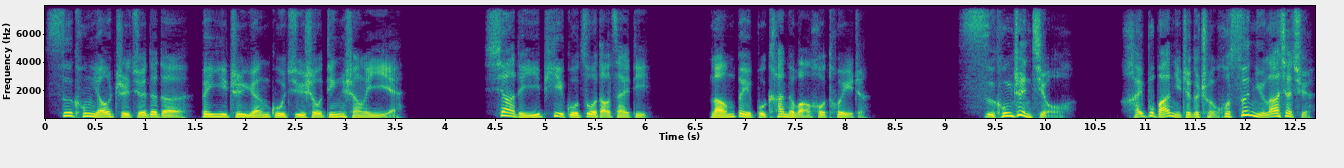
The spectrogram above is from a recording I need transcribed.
司空瑶只觉得的被一只远古巨兽盯上了一眼，吓得一屁股坐倒在地，狼狈不堪的往后退着。司空震九。还不把你这个蠢货孙女拉下去？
